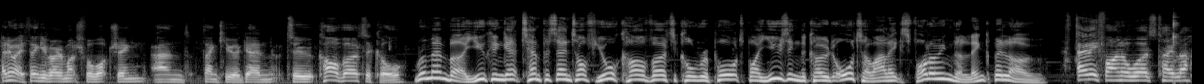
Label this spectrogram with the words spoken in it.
anyway, thank you very much for watching, and thank you again to Car Vertical. Remember, you can get 10% off your car vertical report by using the code AUTOALEX following the link below. Any final words, Taylor?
